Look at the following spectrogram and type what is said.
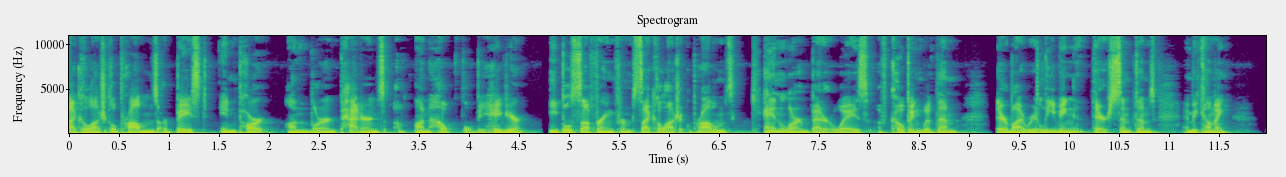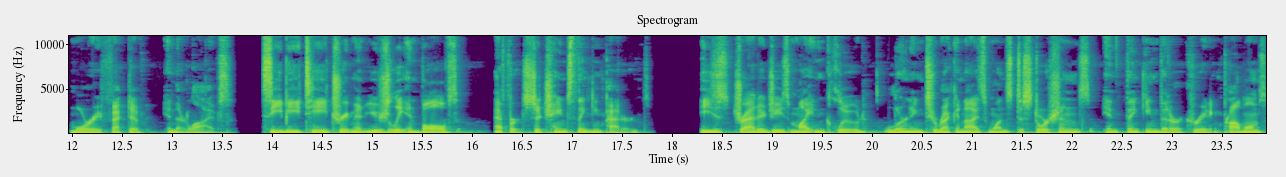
Psychological problems are based in part on learned patterns of unhelpful behavior. People suffering from psychological problems can learn better ways of coping with them, thereby relieving their symptoms and becoming more effective in their lives. CBT treatment usually involves efforts to change thinking patterns. These strategies might include learning to recognize one's distortions in thinking that are creating problems,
